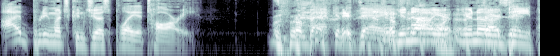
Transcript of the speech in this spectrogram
I pretty much can just play Atari from back in the day. You know you're, you know you're does it, deep.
